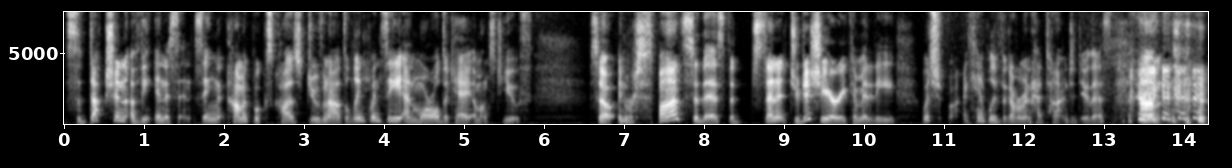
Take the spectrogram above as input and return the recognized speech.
seduction of the innocent saying that comic books caused juvenile delinquency and moral decay amongst youth so in response to this the senate judiciary committee which i can't believe the government had time to do this um,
